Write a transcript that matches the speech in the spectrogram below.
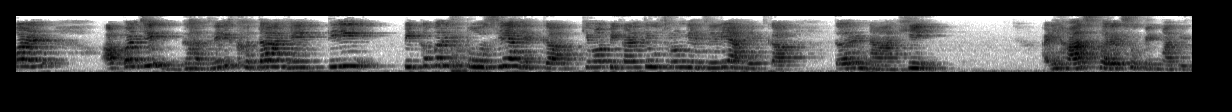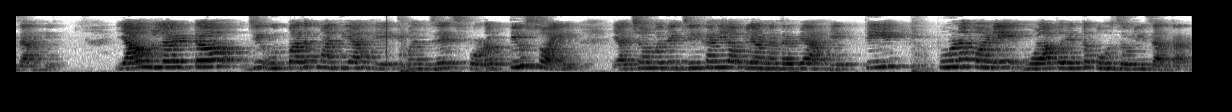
पण आपण जी घातलेली खतं आहेत ती पिकापर्यंत पोहोचली आहेत का? किंवा पिकाने ती उचलून घेतलेली आहेत का? तर नाही. आणि हाच फरक सुपीक मातीचा आहे. या उलट जी उत्पादक माती आहे म्हणजेच प्रोडक्टिव्ह सॉईल याच्यामध्ये जी काही आपली अन्नद्रव्य आहेत ती पूर्णपणे मुळापर्यंत पोहोचवली जातात.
